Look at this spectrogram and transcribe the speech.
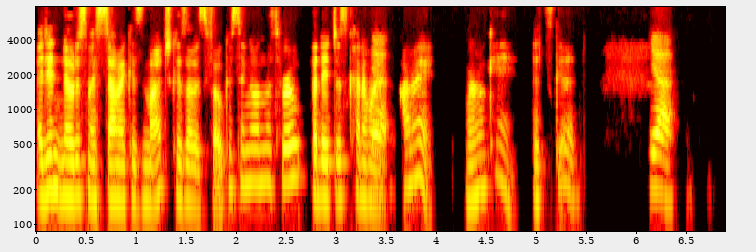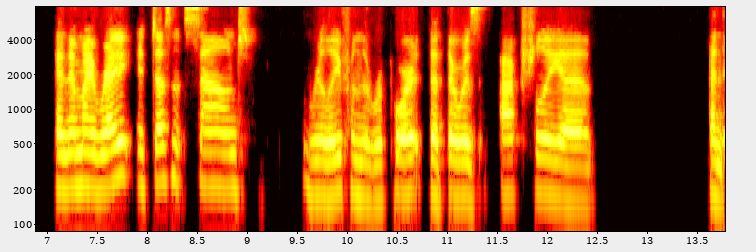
I didn't notice my stomach as much because I was focusing on the throat, but it just kind of went, yeah. all right, we're okay. It's good. Yeah. And am I right? It doesn't sound really from the report that there was actually a an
